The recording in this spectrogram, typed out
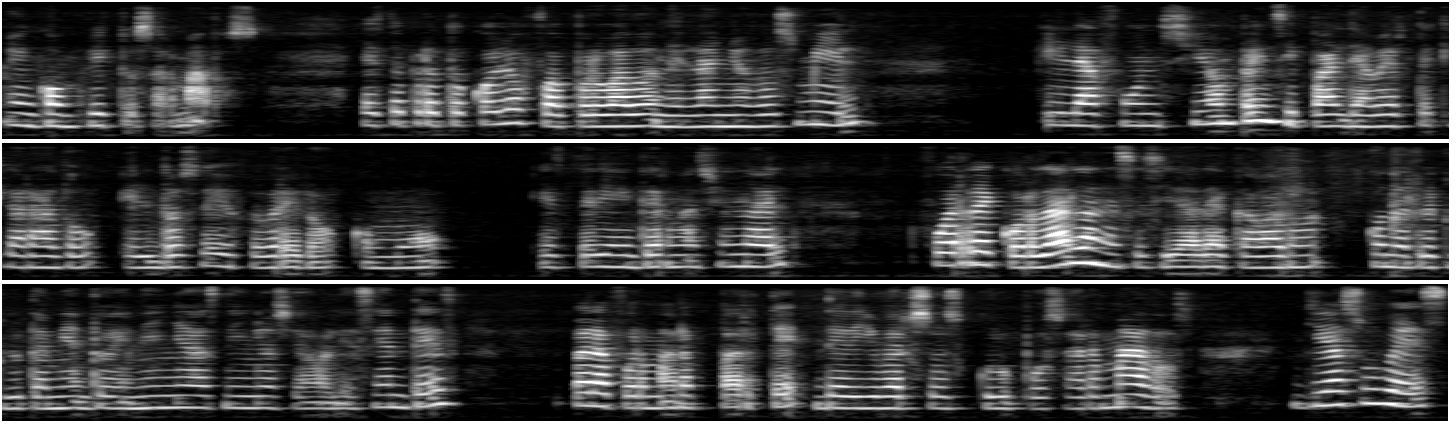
en conflictos armados. Este protocolo fue aprobado en el año 2000 y la función principal de haber declarado el 12 de febrero como este Día Internacional fue recordar la necesidad de acabar un- con el reclutamiento de niñas, niños y adolescentes para formar parte de diversos grupos armados y a su vez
